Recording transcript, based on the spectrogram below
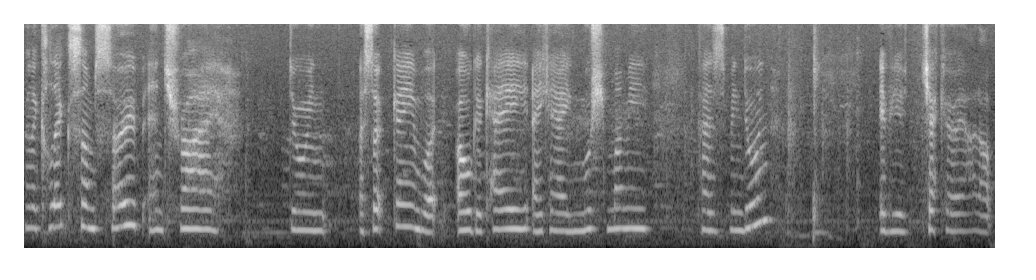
I'm gonna collect some soap and try doing a soap game what Olga Kay aka Moosh Mummy has been doing. If you check her out I'll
